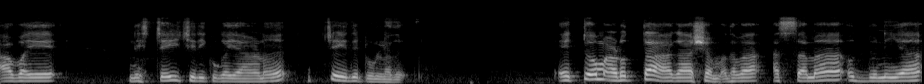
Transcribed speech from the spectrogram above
അവയെ നിശ്ചയിച്ചിരിക്കുകയാണ് ചെയ്തിട്ടുള്ളത്. ഏറ്റവും അടുത്ത ആകാശം അഥവാ അസമാ ഉദ്ദുനിയ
